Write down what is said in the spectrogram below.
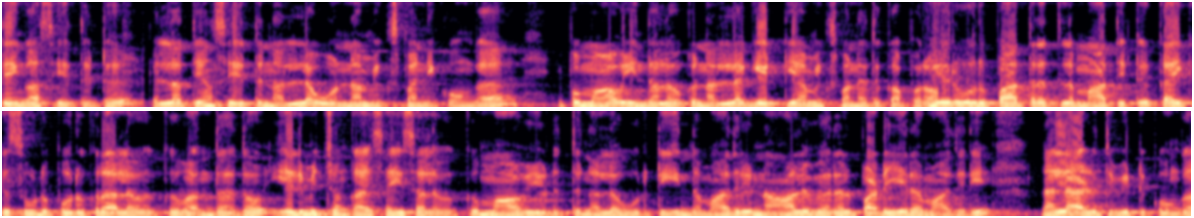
தேங்காய் சேர்த்துட்டு எல்லாத்தையும் சேர்த்து நல்லா ஒன்றா மிக்ஸ் பண்ணிக்கோங்க. இப்போ மாவு இந்த அளவுக்கு நல்லா கெட்டியாக மிக்ஸ் பண்ணதுக்கப்புறம் வேறு ஒரு பாத்திரத்தில் மாற்றிட்டு கைக்கு சூடு பொறுக்கிற அளவுக்கு வந்ததும் எலுமிச்சங்காய் சைஸ் அளவுக்கு மாவு எடுத்து நல்லா உருட்டி இந்த மாதிரி நாலு விரல் படையிற மாதிரி நல்லா அழுத்தி விட்டுக்கோங்க.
